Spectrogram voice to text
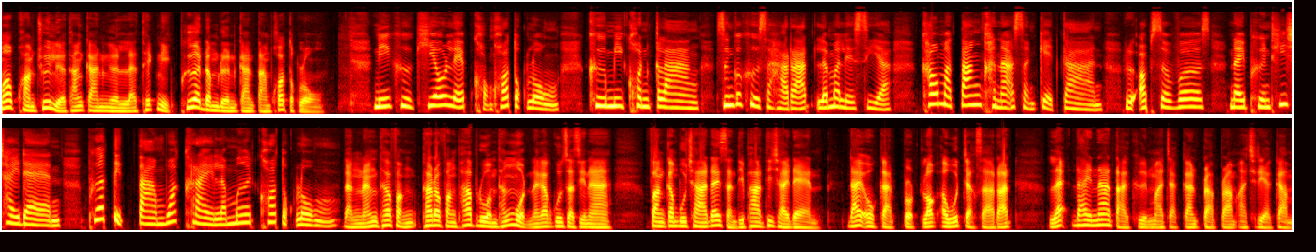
มอบความช่วยเหลือทางการเงินและเทคนิคเพื่อดำเนินการตามข้อตกลง นี่คือเคี้ยวเล็บของข้อตกลง คือมีคนกลาง ซึ่งก็คือสหรัฐและมาเลเซีย เข้ามาตั้งคณะสังเกตการ์หรือ observers ในพื้นที่ชายแดน เพื่อติดตามว่าใครละเมิดข้อตกลง ดังนั้นถ้าฟังถ้าเราฟังภาพรวมทั้งหมดนะครับคุณศาสินาฝั่งกัมพูชาได้สันติภาพที่ชายแดน ได้โอกาสปลดล็อกอาวุธจากสหรัฐ และได้หน้าตาคืนมาจากการปราบปรามอาชญากรรม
